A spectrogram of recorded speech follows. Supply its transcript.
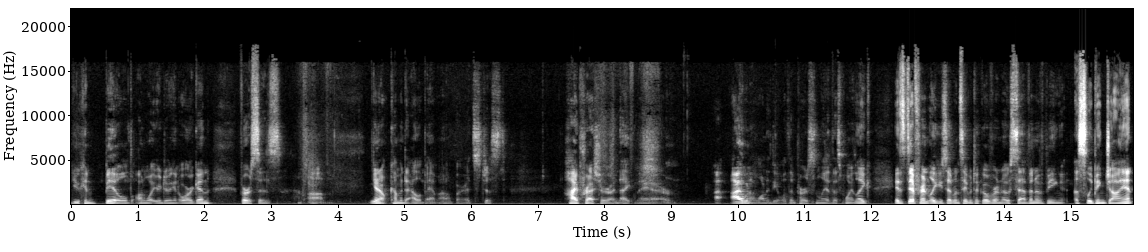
you can build on what you're doing at Oregon versus, um, you know, coming to Alabama where it's just high pressure, a nightmare. I, wouldn't want to deal with it personally at this point. Like it's different, like you said, when Saban took over in 07 of being a sleeping giant.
